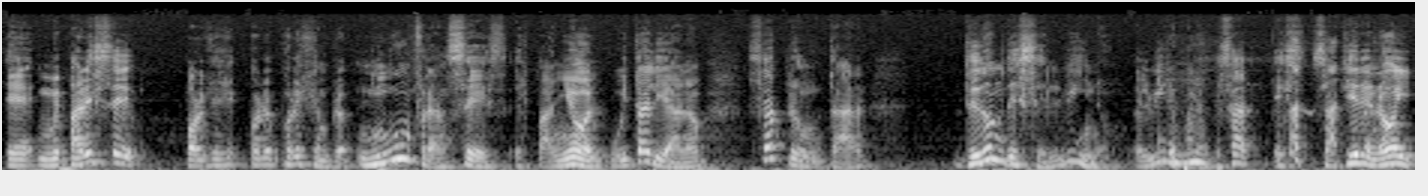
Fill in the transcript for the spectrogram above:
eh, me parece, porque, por, por ejemplo, ningún francés, español o italiano se va a preguntar de dónde es el vino. El vino, para empezar, es, si quieren hoy,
